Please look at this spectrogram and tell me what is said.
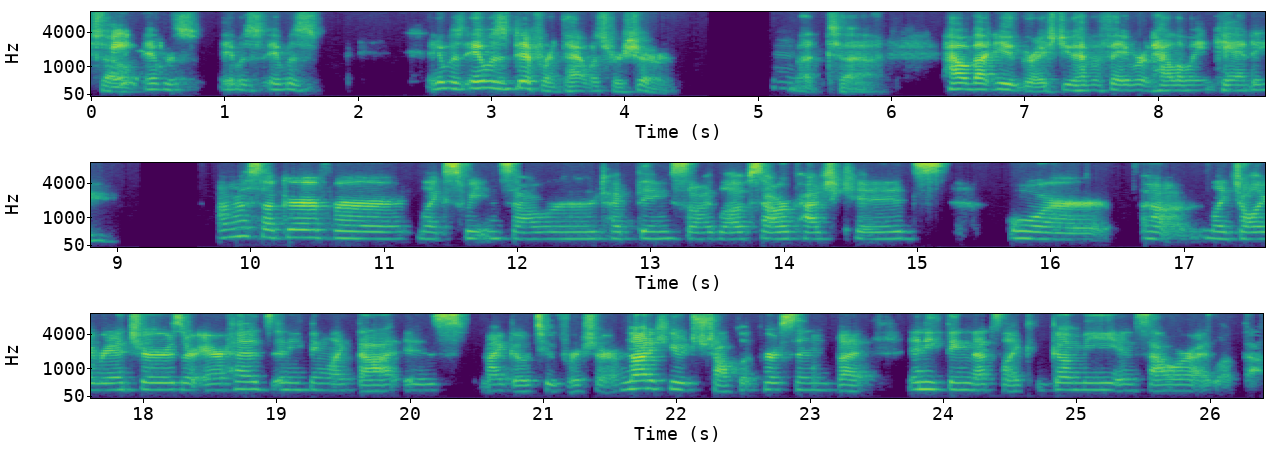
so it was it was it was it was it was different. That was for sure. Mm. But uh, how about you, Grace? Do you have a favorite Halloween candy? I'm a sucker for like sweet and sour type things. So I love Sour Patch Kids or um, like Jolly Ranchers or Airheads, anything like that is my go to for sure. I'm not a huge chocolate person, but anything that's like gummy and sour, I love that.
